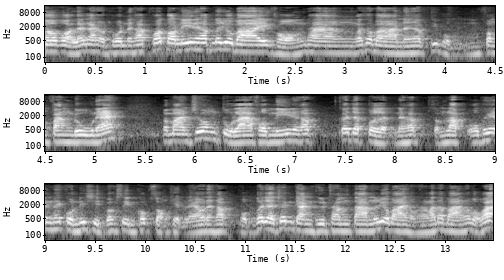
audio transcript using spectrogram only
รอก่อนแล้วกันอดทนนะครับ เพราะตอนนี้นะครับนโยบายของทางรัฐบาลนะครับ ที่ผมฟังฟังดูนะ ประมาณช่วงตุลาคมนี้นะครับ ก็จะเปิดนะครับสำหรับโอเพนให้คนที่ฉีดวัคซีนครบ 2 เข็มแล้วนะครับ ผมก็จะเช่นกันคือทำตามนโยบายของทางรัฐบาลเขาบอกว่า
